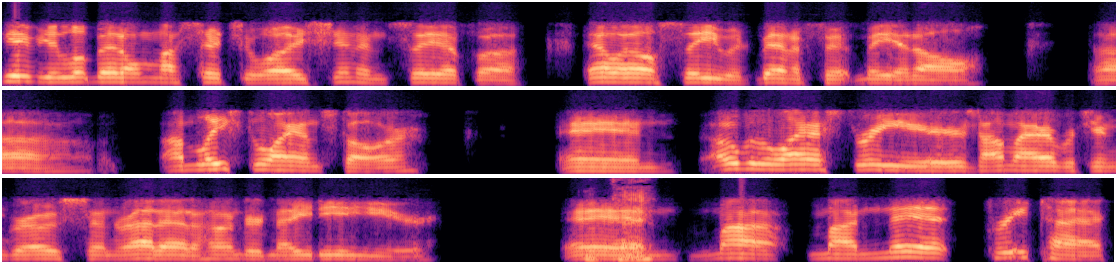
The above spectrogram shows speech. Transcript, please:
give you a little bit on my situation and see if a LLC would benefit me at all. Uh, I'm leased to Landstar, and over the last three years, I'm averaging grossing right at 180 a year. And okay. my my net pre-tax,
